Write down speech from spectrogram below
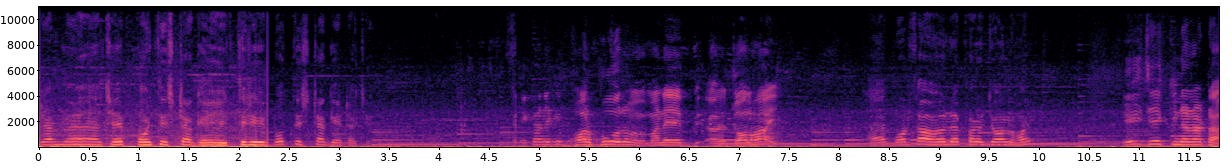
ড্যামে আছে পঁয়ত্রিশটা গেট তিরিশ বত্রিশটা গেট আছে। এখানে কি ভরপুর মানে জল হয়? হ্যাঁ বর্ষা হলে পরে জল হয়। এই যে কিনারাটা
